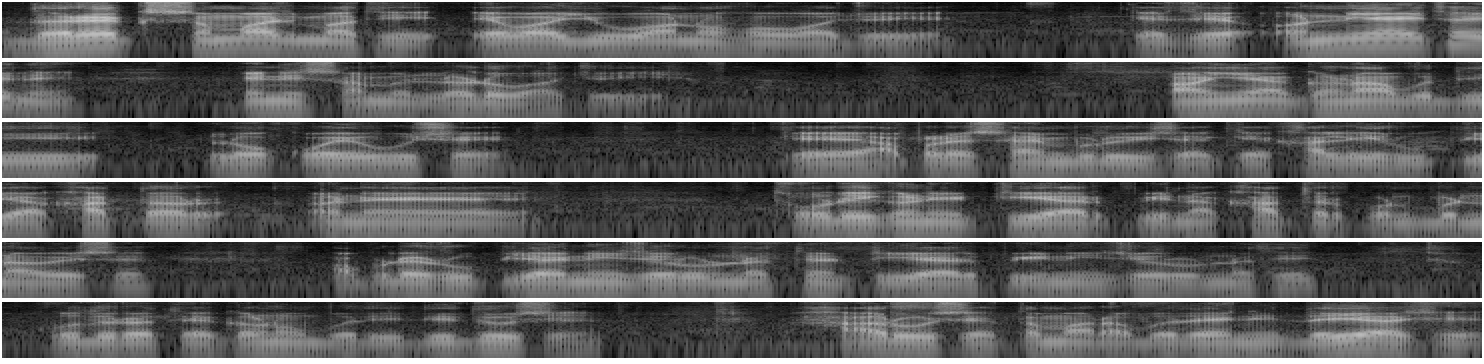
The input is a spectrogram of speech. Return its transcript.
દરેક સમાજમાંથી એવા યુવાનો હોવા જોઈએ કે જે અન્યાય થાય ને એની સામે લડવા જોઈએ. અહીંયા ઘણા બધી લોકો એવું છે કે આપણે સાંભળ્યું છે કે ખાલી રૂપિયા ખાતર અને થોડી ઘણી ટીઆરપીના ખાતર પણ બનાવે છે. આપણે રૂપિયાની જરૂર નથી ટીઆરપીની જરૂર નથી. કુદરતે ઘણું બધી દીધું છે. સારું છે, તમારા બધાની દયા છે.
